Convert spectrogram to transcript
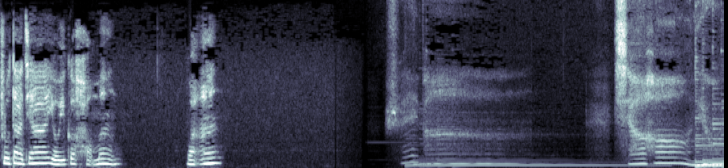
祝大家有一个好梦，晚安。睡吧，小候鸟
